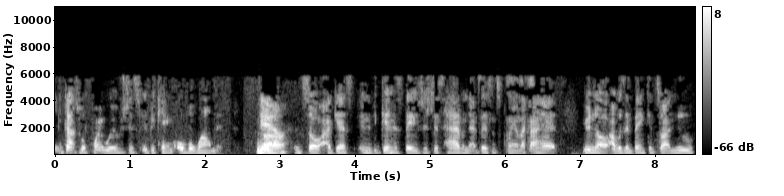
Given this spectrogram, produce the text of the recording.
it got to a point where it was just it became overwhelming. Yeah. Uh, and so I guess in the beginning stages, just having that business plan, like I had, you know, I was in banking, so I knew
